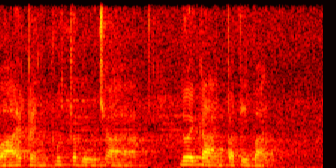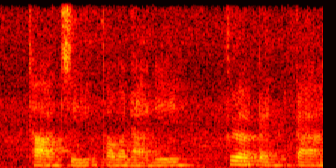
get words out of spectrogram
วายเป็นพุทธบูชา ด้วยการปฏิบัติ ทานศีลภาวนานี้ เพื่อเป็นการ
